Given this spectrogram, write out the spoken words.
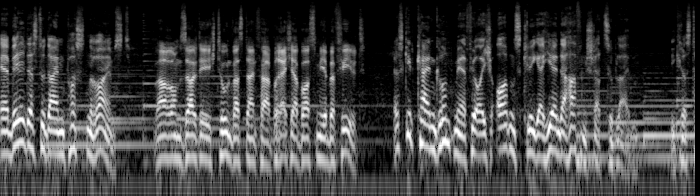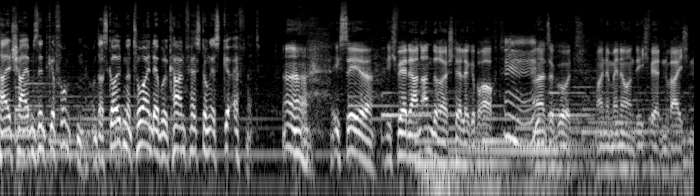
Er will, dass du deinen Posten räumst. Warum sollte ich tun, was dein Verbrecherboss mir befiehlt? Es gibt keinen Grund mehr für euch Ordenskrieger hier in der Hafenstadt zu bleiben. Die Kristallscheiben sind gefunden und das goldene Tor in der Vulkanfestung ist geöffnet. Ah, ich sehe, ich werde an anderer Stelle gebraucht. Mhm. Also gut, meine Männer und ich werden weichen.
